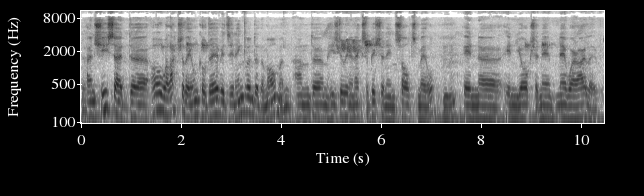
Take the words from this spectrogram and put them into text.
yeah. And she said, uh, "Oh well, actually, Uncle David's in England at the moment, and um, he's doing an exhibition in Salts Mill in uh, in Yorkshire, near near where I lived."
